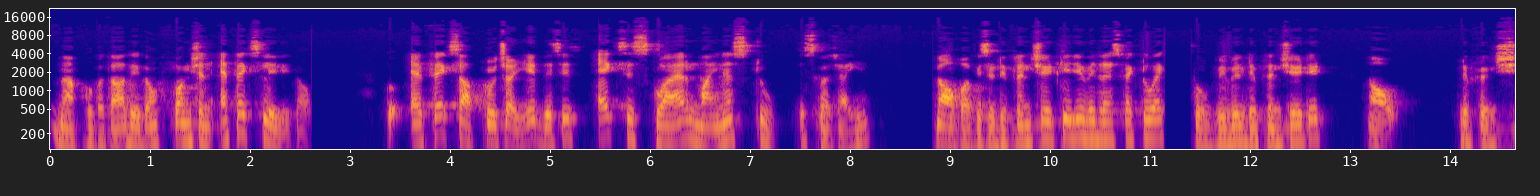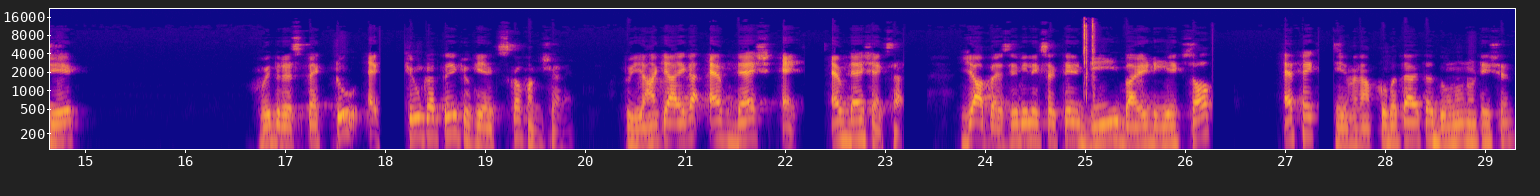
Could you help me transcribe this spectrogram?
मैं आपको बता देता हूँ फ़ंक्शन एफ़ एक्स ले लेता हूँ। तो एफ़ एक्स आपको चाहिए this is x square minus two इसका चाहिए। नाउ आप इसे डिफ्रेंशिएट कीजिए विद रेस्पेक्ट टू एक्स तो we will differentiate it now differentiate with respect to x क्यों करते हैं? क्योंकि एक्स का फ़ंक्शन है। तो यहाँ क्या आएगा? F dash x F dash x या आप ऐसे भी लिख सकते हैं d by d x of F x ये मैंने आपको बताया था, दोनों नोटेशन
